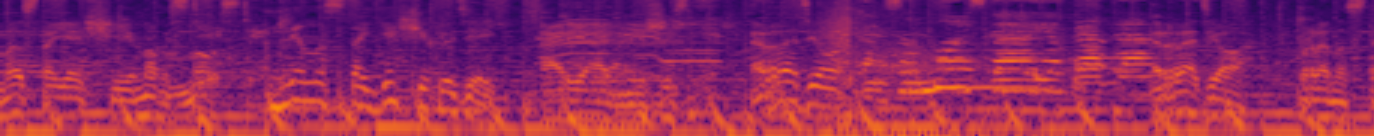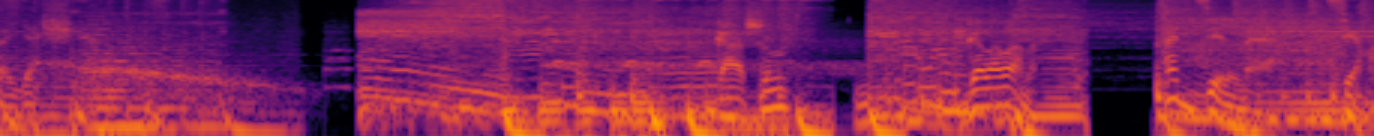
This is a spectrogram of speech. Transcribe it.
Настоящие новости. новости. Для настоящих людей. О реальной жизни. Радио «Комсомольская правда». Радио про настоящее. Кашин. Голованов. Отдельная тема.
